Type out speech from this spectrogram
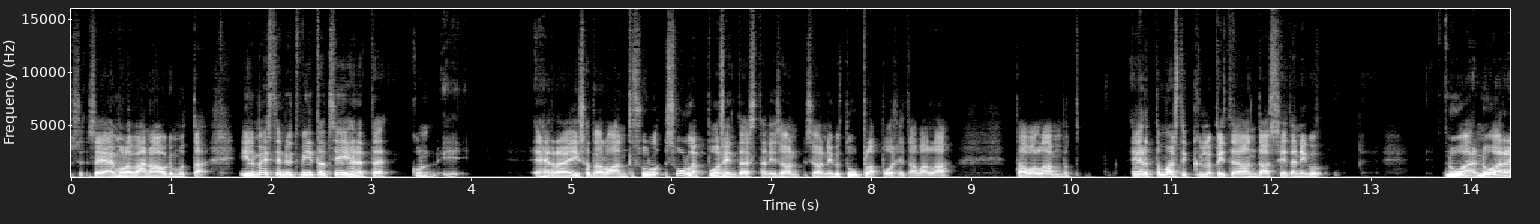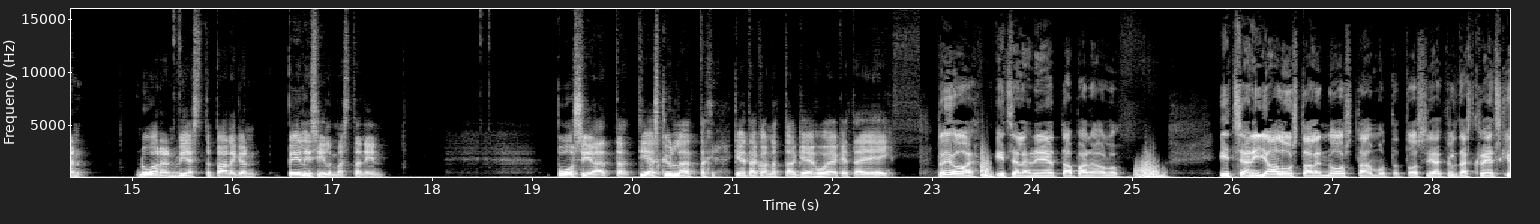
se, jäi mulle vähän auki, mutta ilmeisesti nyt viittaat siihen, että kun herra Isotalo antoi sulle, sulle posin tästä, niin se on, se on niin kuin tavallaan, tavallaan, mutta ehdottomasti kyllä pitää antaa siitä niin kuin nuoren, nuoren viestintäpäällikön pelisilmästä niin posia, että ties kyllä, että ketä kannattaa kehua ja ketä ei. No joo, itselläni ei ole tapana ollut itseäni jalustalle nostaa, mutta tosiaan kyllä tästä kretski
